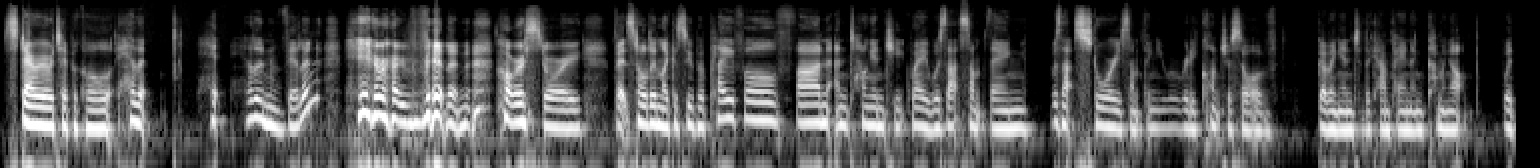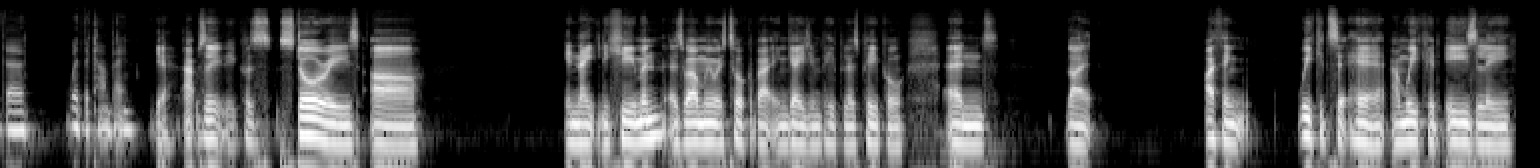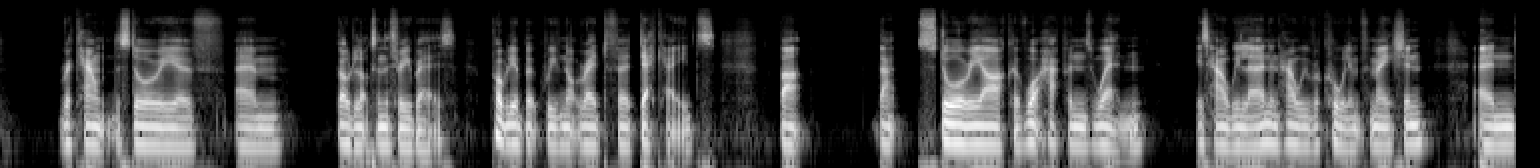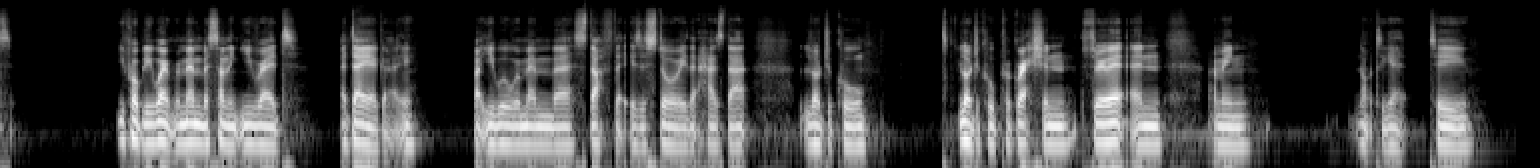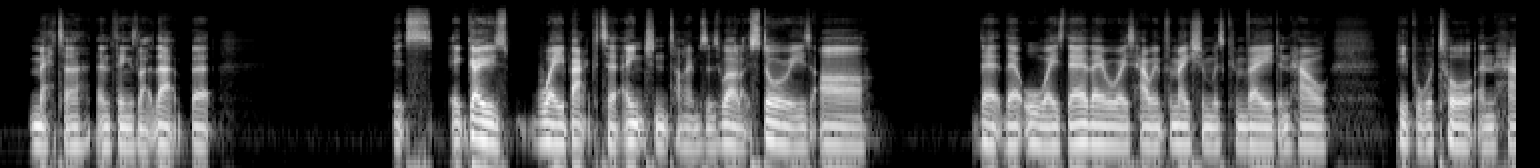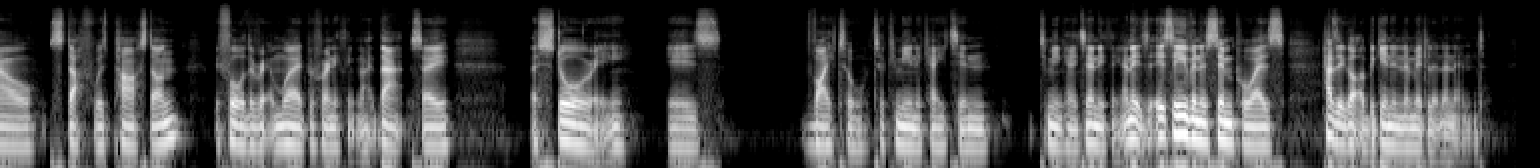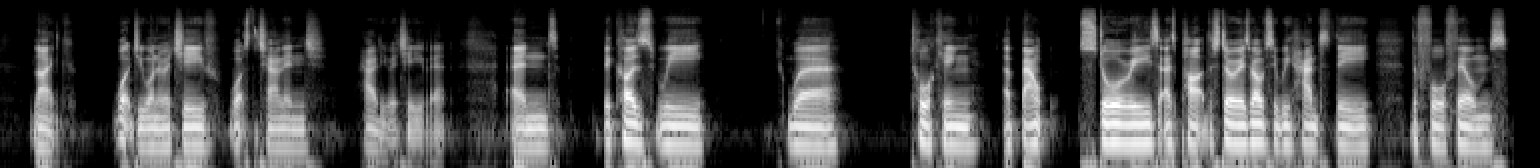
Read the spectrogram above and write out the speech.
stereotypical hill, hill and villain, hero villain horror story, but it's told in like a super playful, fun, and tongue in cheek way. Was that something? Was that story something you were really conscious of going into the campaign and coming up with the with the campaign. Yeah, absolutely. Because stories are innately human as well. And we always talk about engaging people as people. And like, I think we could sit here and we could easily recount the story of um, Goldilocks and the Three Bears. Probably a book we've not read for decades, but that story arc of what happens when is how we learn and how we recall information. And you probably won't remember something you read a day ago, but you will remember stuff that is a story that has that logical logical progression through it. And I mean, not to get too meta and things like that, but it's it goes way back to ancient times as well. Like stories are they're they're always there. They're always how information was conveyed and how people were taught and how stuff was passed on before the written word, before anything like that. So a story is vital to communicating communicating anything. And it's it's even as simple as has it got a beginning, a middle and an end? Like what do you want to achieve? What's the challenge? How do you achieve it? And because we were talking about stories as part of the story as well. Obviously, we had the the four films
